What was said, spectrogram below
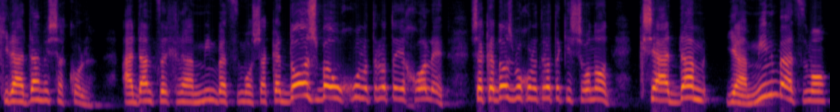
כי לאדם יש הכל. האדם צריך להאמין בעצמו שהקדוש ברוך הוא נותן לו את היכולת, שהקדוש ברוך הוא נותן לו את הכישרונות. כשהאדם יאמין בעצמו,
